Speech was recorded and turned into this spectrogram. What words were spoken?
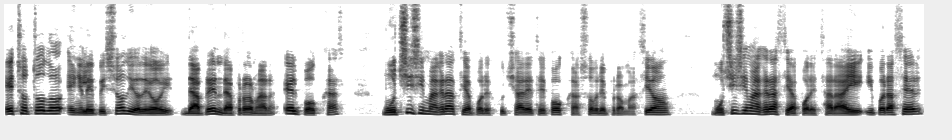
esto es todo en el episodio de hoy de Aprende a Programar el podcast. Muchísimas gracias por escuchar este podcast sobre programación. Muchísimas gracias por estar ahí y por hacer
